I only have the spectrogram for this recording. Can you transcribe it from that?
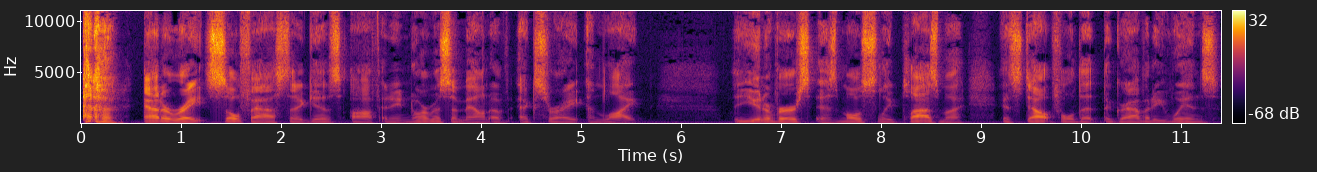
at a rate so fast that it gives off an enormous amount of X ray and light. The universe is mostly plasma. It's doubtful that the gravity wins,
